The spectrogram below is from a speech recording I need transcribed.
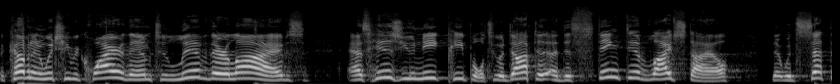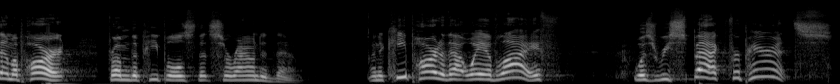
A covenant in which he required them to live their lives as his unique people, to adopt a, distinctive lifestyle that would set them apart from the peoples that surrounded them. And a key part of that way of life was respect for parents,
